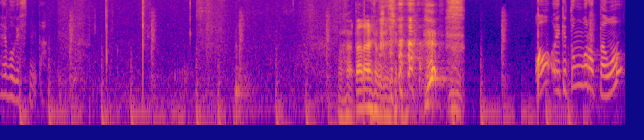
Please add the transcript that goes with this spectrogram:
해보겠습니다. 따라하려고 그러지. 어? 이렇게 동그랗다고?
